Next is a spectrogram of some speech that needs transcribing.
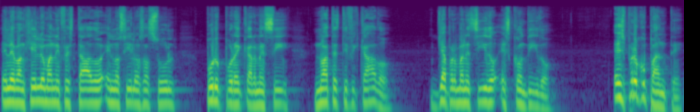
el Evangelio manifestado en los hilos azul, púrpura y carmesí no ha testificado, ya ha permanecido escondido. Es preocupante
